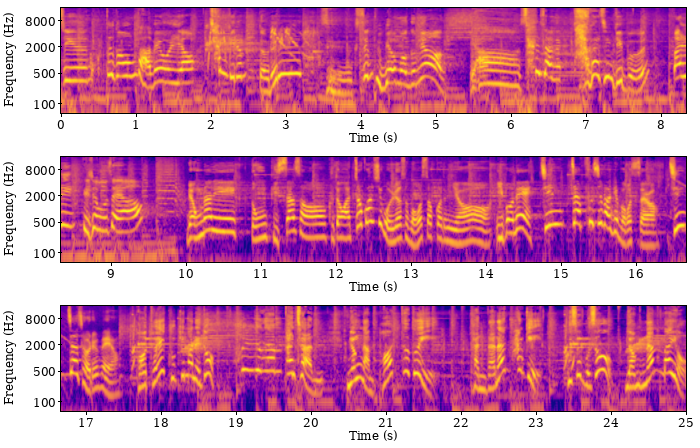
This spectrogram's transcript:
지은 뜨거운 밥에 올려 참기름 또르르 쓱쓱 비벼 먹으면 야, 세상을 다 가진 기분. 빨리 드셔보세요. 명란이 너무 비싸서 그동안 조금씩 올려서 먹었었거든요. 이번에 진짜 푸짐하게 먹었어요. 진짜 저렴해요. 버터에 굽기만 해도 훌륭한 반찬 명란 버터구이 간단한 한끼 구소구소 명란 마요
